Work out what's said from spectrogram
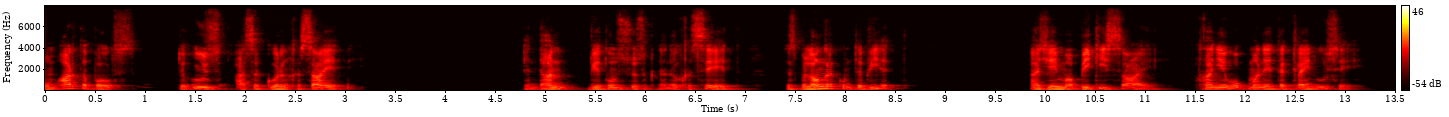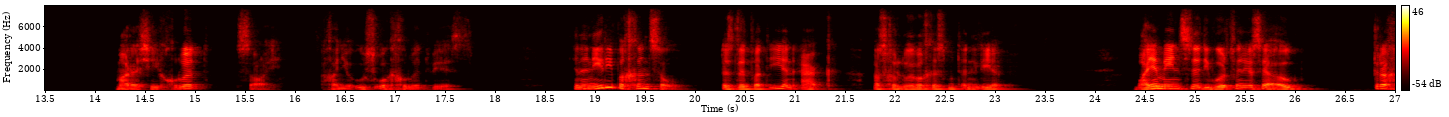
om aartappels te oes as 'n koring gesaai het nie. En dan weet ons soos ek nou gesê het, is belangrik om te weet as jy maar bietjie saai, gaan jy ook maar net 'n klein oes hê. Maar as jy groot saai, gaan jou oes ook groot wees. En in hierdie beginsel is dit wat u en ek as gelowiges moet inleef. Baie mense, die woord van die Here sê hou terug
